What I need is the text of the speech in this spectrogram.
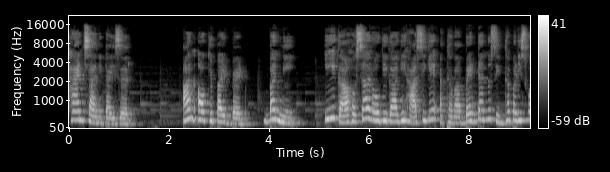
hand sanitiser. Unoccupied bed. ಬನ್ನಿ. ಈಗ ಹೊಸ ರೋಗಿಗಾಗಿ ಹಾಸಿಗೆ ಅಥವಾ ಬೆಡ್ ಅನ್ನು ಸಿದ್ಧಪಡಿಸುವ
